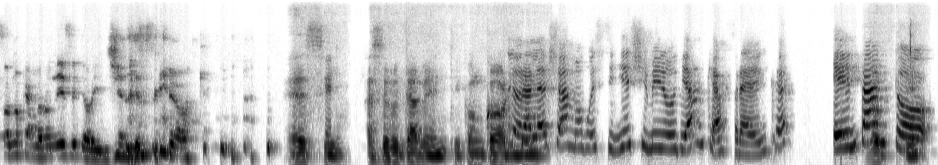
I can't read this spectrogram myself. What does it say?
sono camerunesi di origine, sì, okay. Eh sì, assolutamente, concordo. Allora lasciamo questi dieci minuti anche a Frank e intanto... Okay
